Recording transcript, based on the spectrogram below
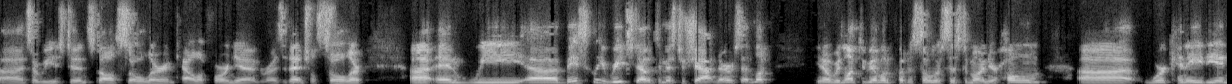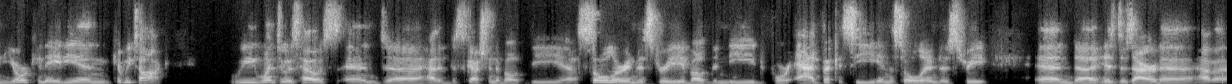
uh, so we used to install solar in California and residential solar, uh, and we basically reached out to Mr. Shatner and said, "Look, you know, we'd love to be able to put a solar system on your home." Uh, we're Canadian, you're Canadian. Can we talk? We went to his house and uh, had a discussion about the uh, solar industry, about the need for advocacy in the solar industry, and uh, his desire to have a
